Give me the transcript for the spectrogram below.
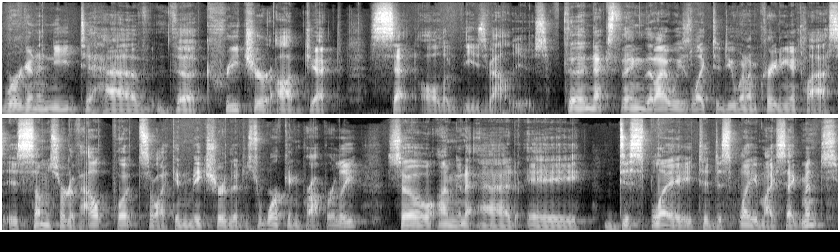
we're going to need to have the creature object set all of these values. The next thing that I always like to do when I'm creating a class is some sort of output so I can make sure that it's working properly. So I'm going to add a display to display my segments.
